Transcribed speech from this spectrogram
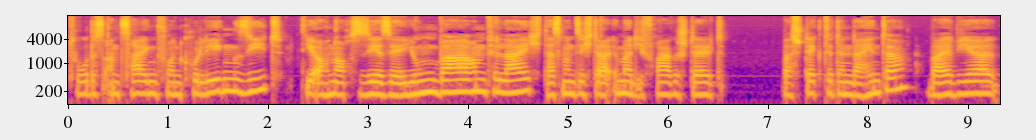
Todesanzeigen von Kollegen sieht, die auch noch sehr, sehr jung waren vielleicht, dass man sich da immer die Frage stellt, was steckte denn dahinter? Weil wir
